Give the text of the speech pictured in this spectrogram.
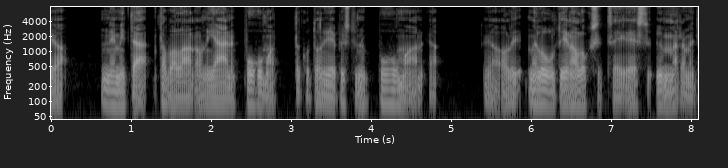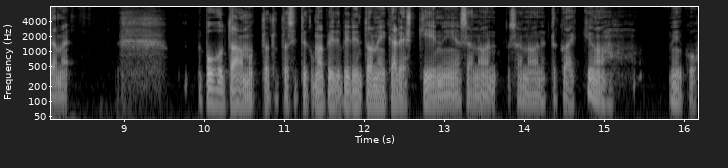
Ja ne, mitä tavallaan on jäänyt puhumatta, kun Toni ei pystynyt puhumaan ja, ja oli, me luultiin aluksi, että se ei edes ymmärrä, mitä me puhutaan, mutta tota, sitten kun mä pidin, Toni kädestä kiinni ja sanoin, sanoin että kaikki on niin kuin,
